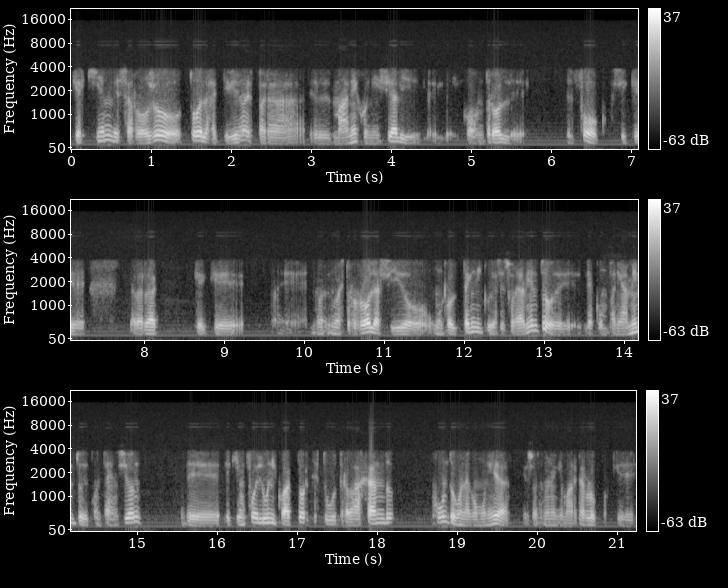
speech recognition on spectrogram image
que es quien desarrolló todas las actividades para el manejo inicial y el, control del foco. Así que la verdad que, eh, nuestro rol ha sido un rol técnico de asesoramiento, de, acompañamiento, de contención de, quien fue el único actor que estuvo trabajando junto con la comunidad. Eso también hay que marcarlo porque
